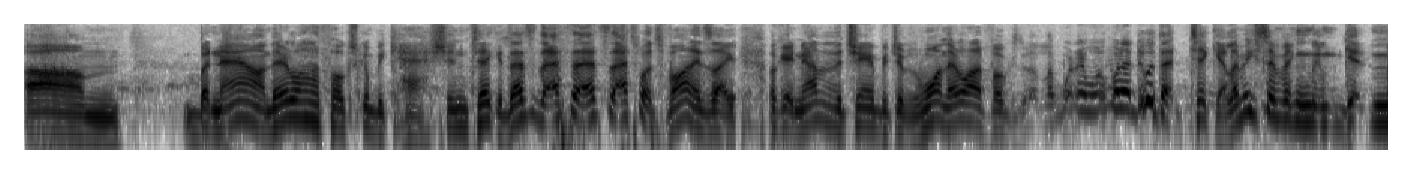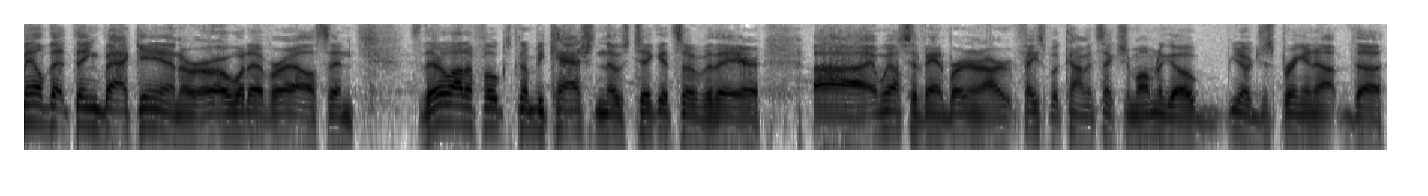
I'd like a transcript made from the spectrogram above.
Um, but now there are a lot of folks going to be cashing tickets. That's, that's that's that's what's fun. It's like okay, now that the championship's won, there are a lot of folks. What, what, what do I do with that ticket? Let me see if I can get mail that thing back in or, or whatever else. And so there are a lot of folks going to be cashing those tickets over there. Uh, and we also had Van Burden in our Facebook comment section a moment ago. You know, just bringing up the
